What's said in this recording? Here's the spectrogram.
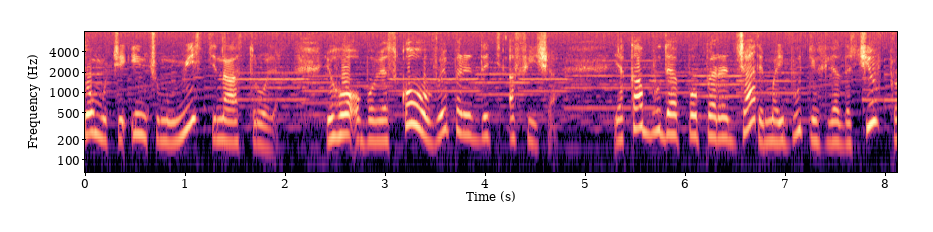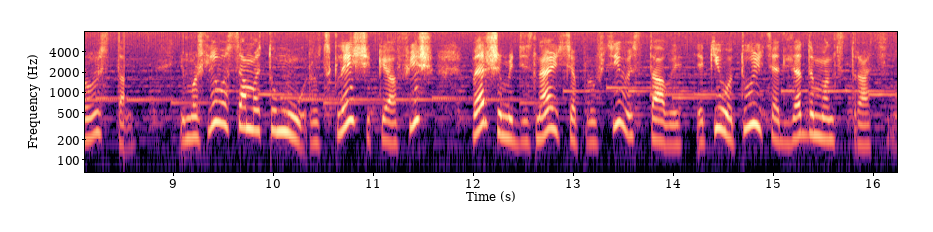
тому чи іншому місті на гастролях, його обов'язково випередить афіша, яка буде попереджати майбутніх глядачів про виставу. І, можливо, саме тому розклейщики афіш першими дізнаються про всі вистави, які готуються для демонстрації.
